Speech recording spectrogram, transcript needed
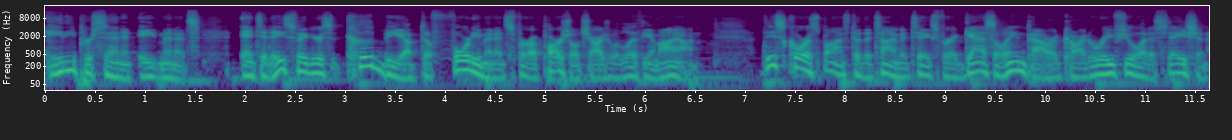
80% in 8 minutes, and today's figures could be up to 40 minutes for a partial charge with lithium ion. This corresponds to the time it takes for a gasoline powered car to refuel at a station,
